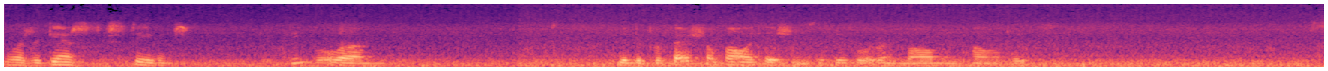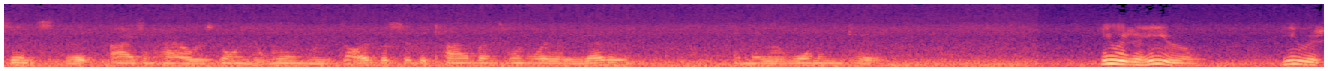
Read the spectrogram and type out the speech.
was against Stevens people, um, did the professional politicians, the people that were involved in politics, sense that Eisenhower was going to win regardless of the tidelands one way or the other, and they were wanting to... He was a hero. He was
